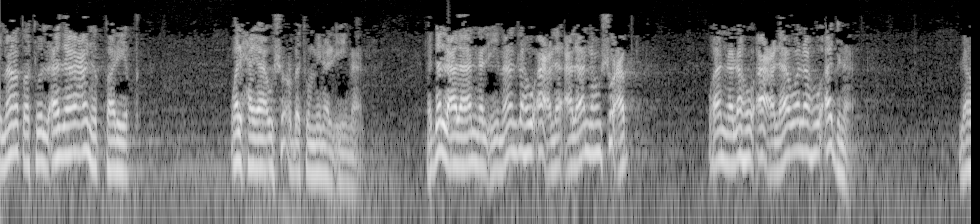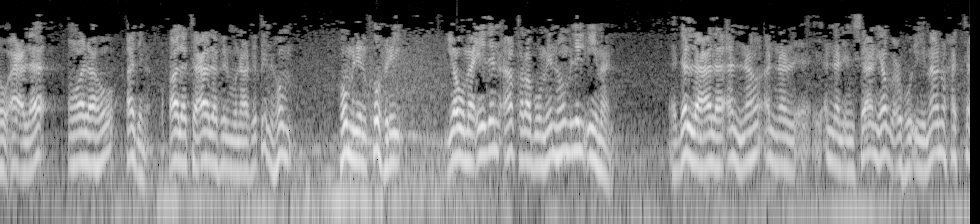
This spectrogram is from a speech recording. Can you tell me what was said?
إماطة الأذى عن الطريق. والحياء شعبة من الإيمان. فدل على أن الإيمان له أعلى على أنه شعب وأن له أعلى وله أدنى. له أعلى وله أدنى. وقال تعالى في المنافقين هم هم للكفر يومئذ أقرب منهم للإيمان. دل على أنه أن أن الإنسان يضعف إيمانه حتى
